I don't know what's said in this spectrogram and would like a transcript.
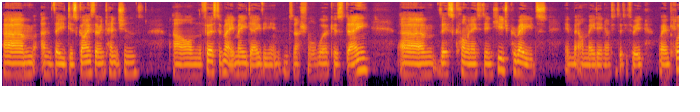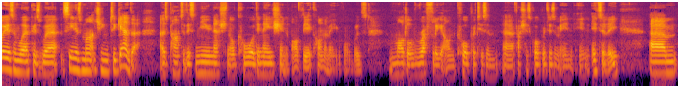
um, and they disguised their intentions on the 1st of May, May Day, the International Workers' Day. Um, this culminated in huge parades in, on May Day 1933, where employers and workers were seen as marching together as part of this new national coordination of the economy, what was modelled roughly on corporatism, uh, fascist corporatism in, in Italy. Um,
